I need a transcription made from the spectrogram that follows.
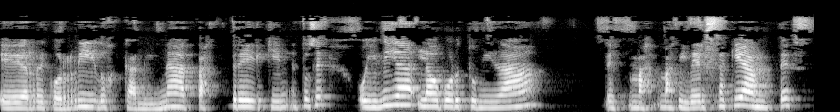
eh, recorridos, caminatas, trekking. Entonces, hoy día la oportunidad es más, más diversa que antes.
